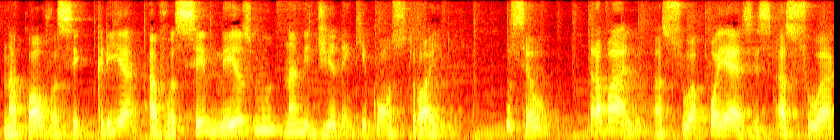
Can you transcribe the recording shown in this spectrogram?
na qual você cria a você mesmo na medida em que constrói o seu trabalho, a sua poiesis, a sua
